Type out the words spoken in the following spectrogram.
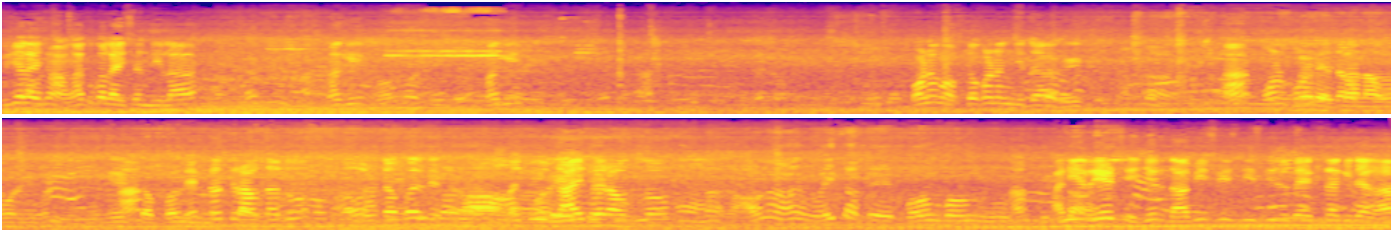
तुजें लायसन हांगा तुका लायसन दिला मागीर मागीर कोणाक हप्तो कोणाक दिता हा कोण कोण देता हप्तो? एकटाच रावता तू डबल देता तूं जाय थंय रावतलो? आनी रेट हेजेर धा वीस वीस तीस तीस रुपया एक्स्ट्रा कित्याक हा?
